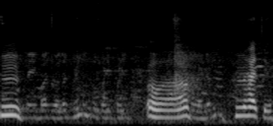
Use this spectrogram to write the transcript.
હમ. ઓહ સાચી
